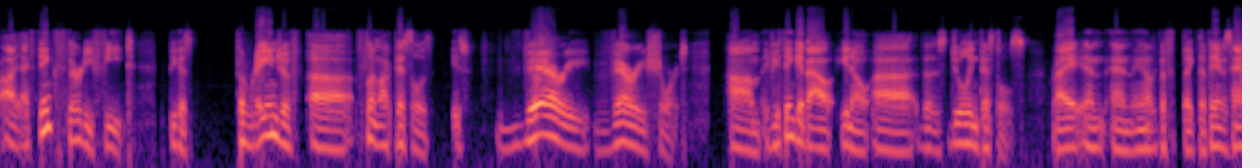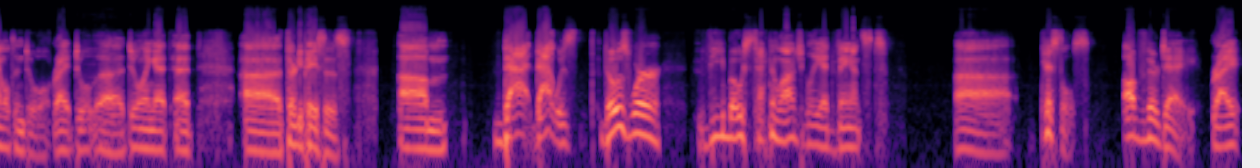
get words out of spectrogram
I think 30 feet because the range of uh, flintlock pistols is very very short. Um, if you think about you know uh, those dueling pistols, right, and and you know like the, like the famous Hamilton duel, right, duel uh, dueling at at uh, 30 paces. Um, that that was those were the most technologically advanced uh, pistols of their day, right?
